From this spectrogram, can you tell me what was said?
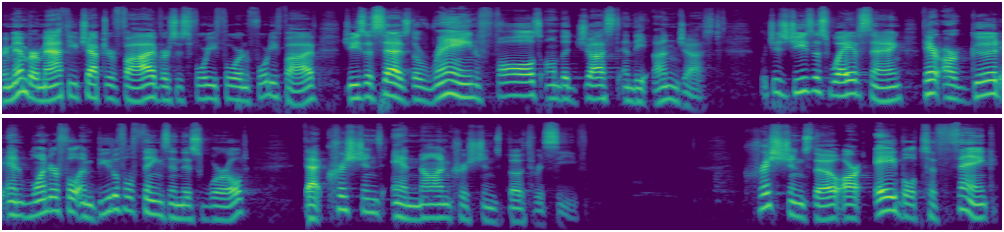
Remember, Matthew chapter 5, verses 44 and 45, Jesus says, The rain falls on the just and the unjust, which is Jesus' way of saying there are good and wonderful and beautiful things in this world that Christians and non Christians both receive. Christians, though, are able to thank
